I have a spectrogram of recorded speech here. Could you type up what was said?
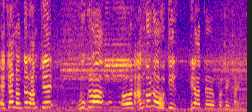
याच्यानंतर आमचे उग्र आंदोलनं होतील हे आज प्रसंग सांगितलं.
